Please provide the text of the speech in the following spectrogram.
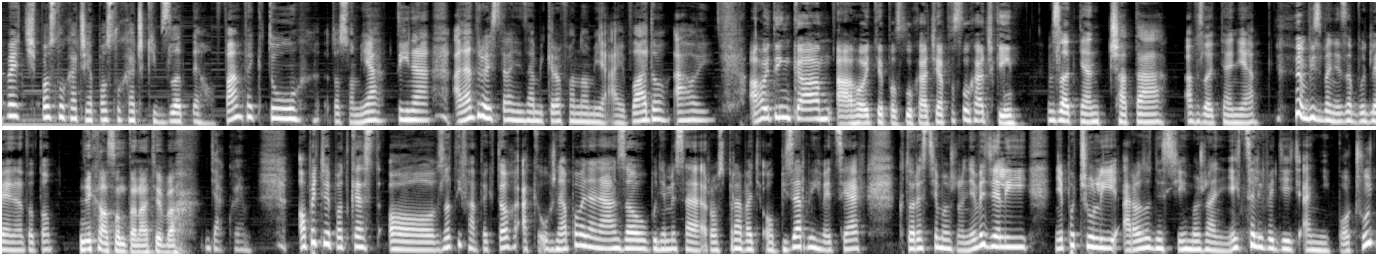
opäť posluchači a posluchačky vzletného fanfektu. To som ja, Tina. A na druhej strane za mikrofónom je aj Vlado. Ahoj. Ahoj Tinka, ahojte poslucháči a posluchačky. Vzletňančatá a vzletňania. Aby sme nezabudli aj na toto. Nechal som to na teba. Ďakujem. Opäť je podcast o vzletých fanfektoch. Ak už napoveda názov, budeme sa rozprávať o bizarných veciach, ktoré ste možno nevedeli, nepočuli a rozhodne ste ich možno ani nechceli vedieť, ani počuť.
